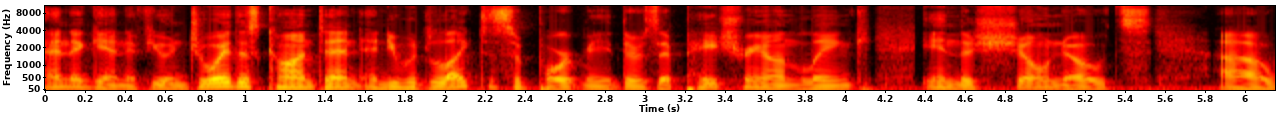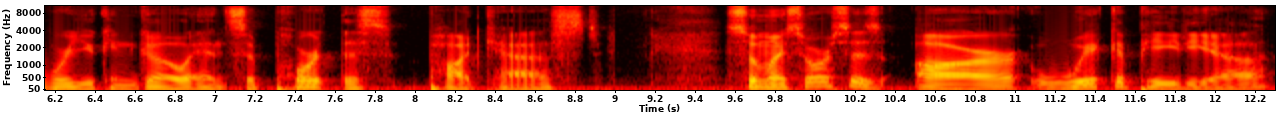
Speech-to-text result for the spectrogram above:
And again, if you enjoy this content and you would like to support me, there's a Patreon link in the show notes uh, where you can go and support this podcast. So my sources are Wikipedia,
